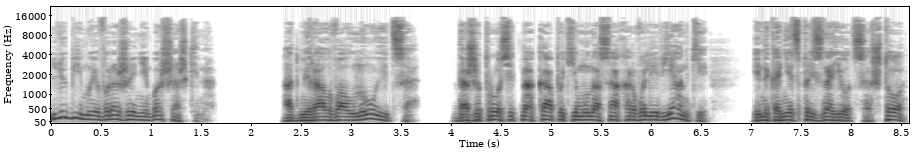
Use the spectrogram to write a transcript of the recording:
Любимое выражение Башашкина. Адмирал волнуется, даже просит накапать ему на сахар валерьянки и, наконец, признается, что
